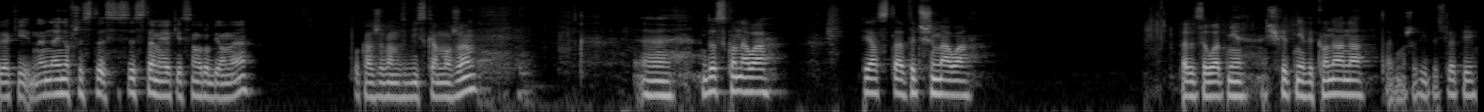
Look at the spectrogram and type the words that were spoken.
e, jaki, naj- najnowsze sy- systemy, jakie są robione. Pokażę Wam z bliska może. E, Doskonała piasta, wytrzymała. Bardzo ładnie, świetnie wykonana. Tak może widać lepiej.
